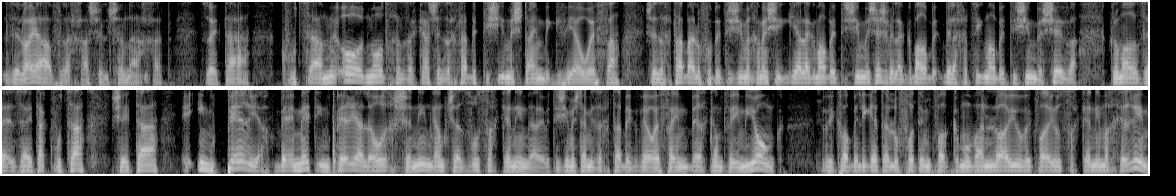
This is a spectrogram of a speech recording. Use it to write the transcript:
זה לא היה הבלחה של שנה אחת. זו הייתה קבוצה מאוד מאוד חזקה שזכתה ב-92 בגביע הוופא, שזכתה באלופות ב-95, שהגיעה לגמר ב-96 ולחצי גמר ב-97. כלומר, זו הייתה קבוצה שהייתה אה, אימפריה, באמת אימפריה לאורך שנים, גם כשעזבו שחקנים. הרי ב-92 היא זכתה בגביע הוופא עם ברקאמפ ועם יונק. וכבר בליגת אלופות הם כבר כמובן לא היו וכבר היו שחקנים אחרים.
